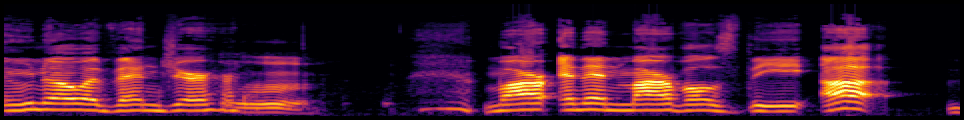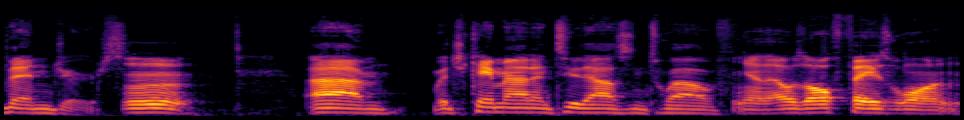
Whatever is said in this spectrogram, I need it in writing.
Uno Avenger, Mar, and then Marvel's the Avengers, um, which came out in 2012. Yeah, that was all phase one.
